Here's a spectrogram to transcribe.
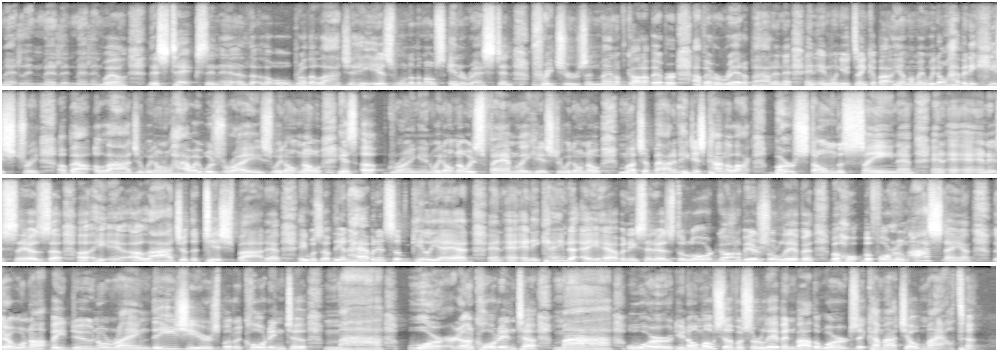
meddling, meddling, meddling. Well, this text and uh, the, the, old brother Elijah, he is one of the most interesting preachers and man of God I've ever I've ever read about. And, and and when you think about him, I mean, we don't have any history about Elijah. We don't know how he was raised. We don't know his upbringing. We don't know his family history. We don't know much about him. He just kind of like burst on the scene, and and and it says uh, uh, he, Elijah the Tishbite. Uh, he was of the inhabitants of of Gilead, and, and, and he came to Ahab and he said, As the Lord God of Israel liveth, before whom I stand, there will not be dew nor rain these years, but according to my word. According to my word. You know, most of us are living by the words that come out your mouth.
